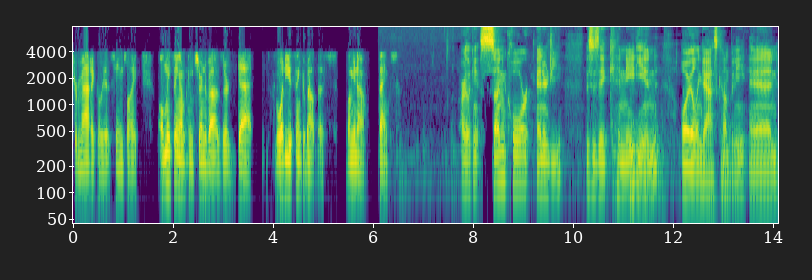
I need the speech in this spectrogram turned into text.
dramatically, it seems like. Only thing I'm concerned about is their debt. What do you think about this? Let me know. Thanks. All right, looking at Suncor Energy. This is a Canadian oil and gas company, and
